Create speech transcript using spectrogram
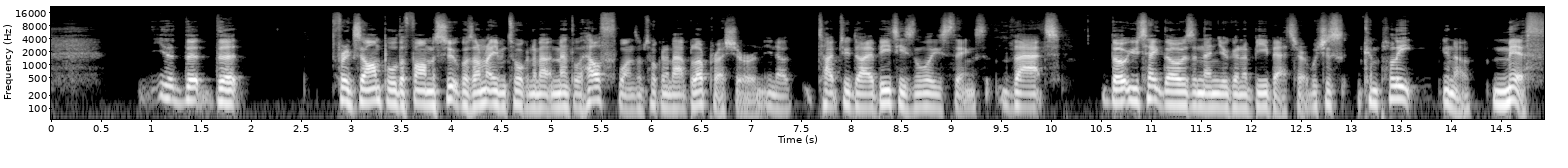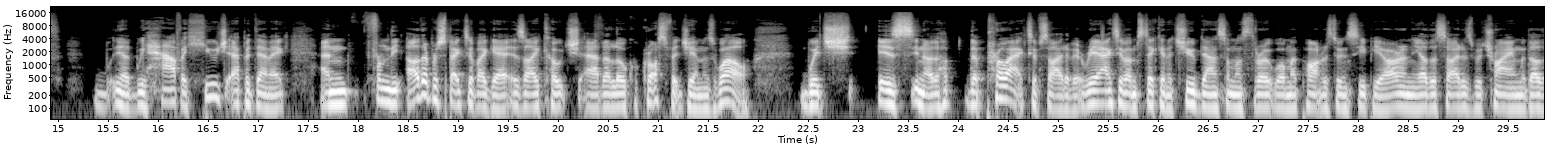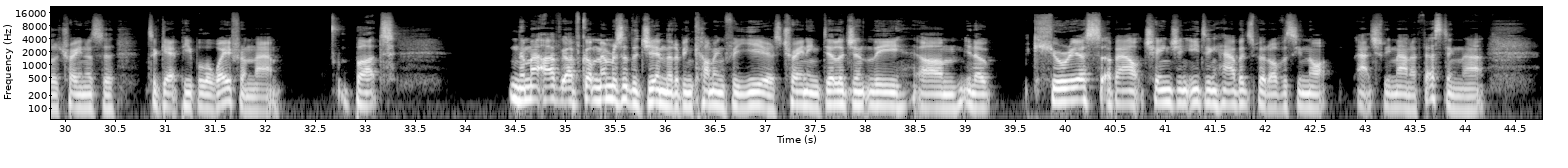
you know that that for example, the pharmaceuticals, I'm not even talking about mental health ones. I'm talking about blood pressure and, you know, type 2 diabetes and all these things that though you take those and then you're going to be better, which is complete, you know, myth you know, we have a huge epidemic. And from the other perspective I get is I coach at a local CrossFit gym as well, which is, you know, the, the, proactive side of it. Reactive, I'm sticking a tube down someone's throat while my partner's doing CPR. And the other side is we're trying with other trainers to, to get people away from that. But no matter, I've, I've got members of the gym that have been coming for years, training diligently, um, you know, curious about changing eating habits, but obviously not actually manifesting that.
